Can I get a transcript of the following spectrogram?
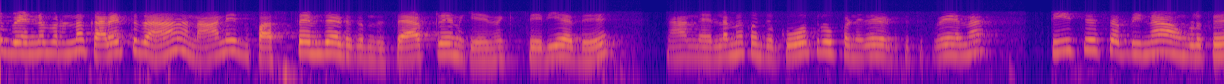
இப்போ என்ன பண்ணுறேன்னா கரெக்டு தான். நானே இது ஃபஸ்ட் டைம் தான் எடுக்கிறேன் இந்த சாப்டர் எனக்கு எனக்கு தெரியாது. நான் எல்லாமே கொஞ்சம் கோத்ரூ பண்ணி தான் எடுத்துட்டு இருக்கிறேன் ஏன்னா டீச்சர்ஸ் அப்படின்னா அவங்களுக்கு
